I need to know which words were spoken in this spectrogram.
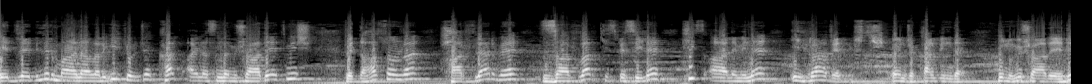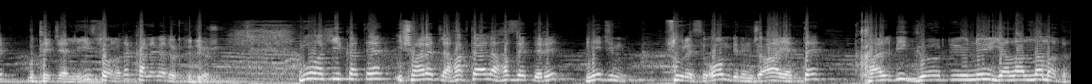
edilebilir manaları ilk önce kalp aynasında müşahede etmiş ve daha sonra harfler ve zarflar kisvesiyle his alemine ihraç etmiştir. Önce kalbinde bunu müşahede edip bu tecelliyi sonra da kaleme döktü diyor. Bu hakikate işaretle Hak Teala Hazretleri Necim suresi 11. ayette kalbi gördüğünü yalanlamadı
